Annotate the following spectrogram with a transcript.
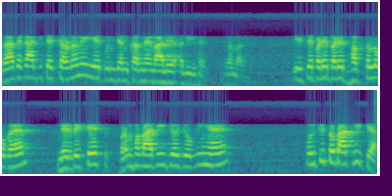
राधिका जी के चरणों में ये गुंजन करने वाले अली है, भ्रमर है। बड़े बड़े भक्त लोग हैं निर्विशेष ब्रह्मवादी जो योगी हैं, उनकी तो बात ही क्या?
